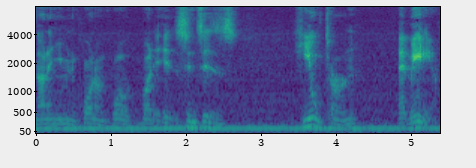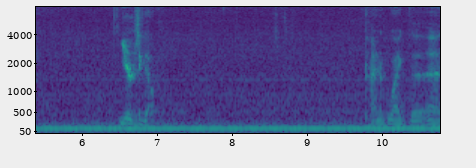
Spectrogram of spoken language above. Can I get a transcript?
not even quote unquote but his since his heel turn at Mania years ago kind of like the uh,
